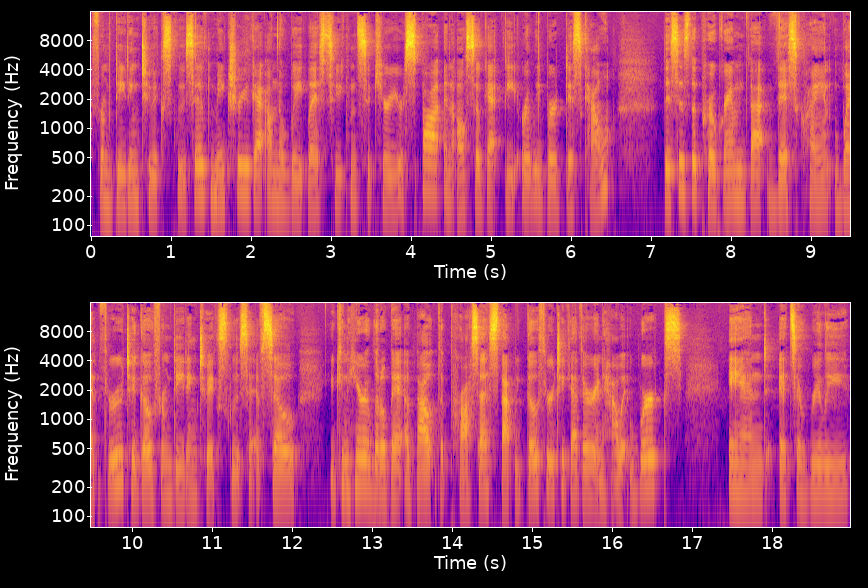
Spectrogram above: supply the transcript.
from dating to exclusive, make sure you get on the waitlist so you can secure your spot and also get the early bird discount. This is the program that this client went through to go from dating to exclusive. So you can hear a little bit about the process that we go through together and how it works. And it's a really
